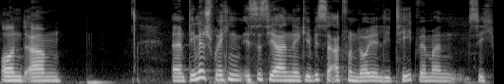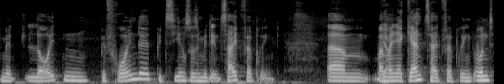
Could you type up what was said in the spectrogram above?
Und ähm, äh, dementsprechend ist es ja eine gewisse Art von Loyalität, wenn man sich mit Leuten befreundet, beziehungsweise mit denen Zeit verbringt. Ähm, weil ja. man ja gern Zeit verbringt. Und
